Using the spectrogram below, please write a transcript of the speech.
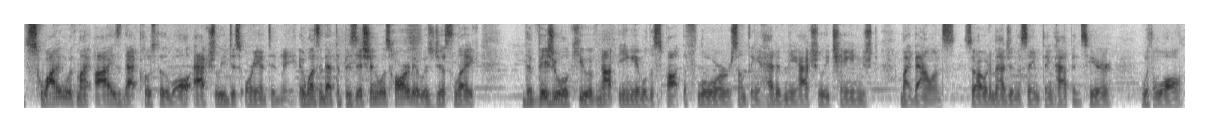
squatting with my eyes that close to the wall actually disoriented me. It wasn't that the position was hard, it was just like the visual cue of not being able to spot the floor or something ahead of me actually changed my balance. So I would imagine the same thing happens here with a wall.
